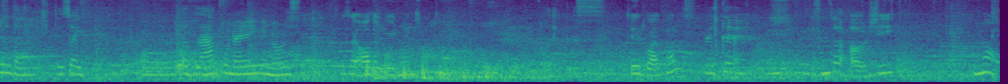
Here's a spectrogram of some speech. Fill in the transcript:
the other one? And that there's like uh, a black one. I didn't even notice it. There's like all the green ones. Like this, Do These black ones? right there. Isn't that algae? No.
